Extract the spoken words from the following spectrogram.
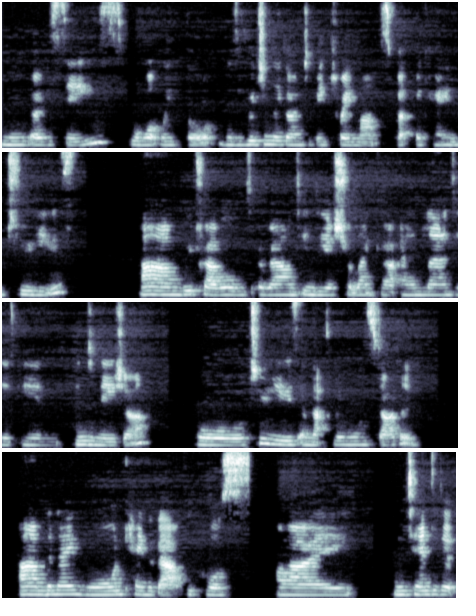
move overseas for what we thought was originally going to be three months, but became two years. Um, we travelled around India, Sri Lanka, and landed in Indonesia for two years, and that's where Worn started. Um, the name Worn came about because I intended it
